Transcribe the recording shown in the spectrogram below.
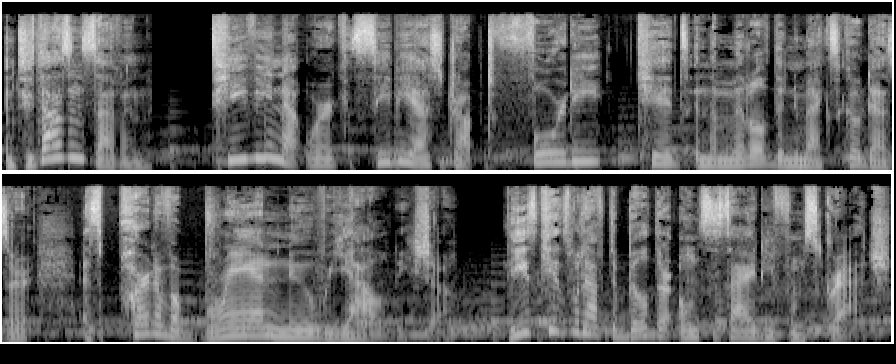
In 2007, TV network CBS dropped 40 kids in the middle of the New Mexico desert as part of a brand new reality show. These kids would have to build their own society from scratch.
